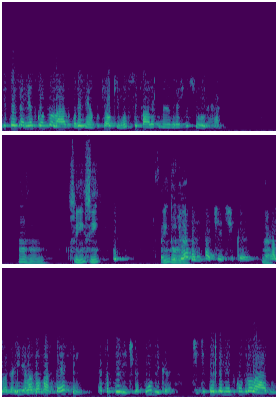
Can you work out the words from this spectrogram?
distanciamento controlado, por exemplo, que é o que muito se fala aqui no Rio Grande do Sul, né? Uhum. Sim, sim. Sem dúvida. Essas estatísticas, é. elas aí, elas abastecem essa política pública de distanciamento controlado.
